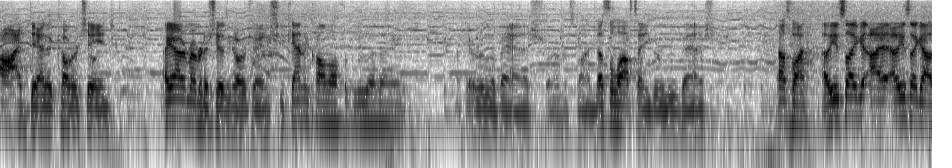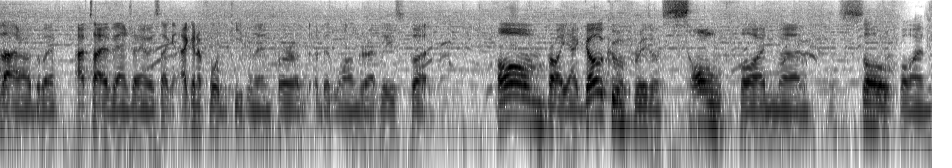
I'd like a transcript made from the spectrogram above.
Ah, damn, the cover change. I gotta remember that she has a cover change. She can calm off the blue, I think. Okay, remove Vanish. Whatever's fine. That's the last time you can remove Vanish. That's fine. At least I, I, at least I got that out of the way. I have tie advantage anyways. I can, I can afford to keep him in for a, a bit longer at least. But, oh, bro, yeah, Goku and Frieza are so fun, man. They're so fun.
